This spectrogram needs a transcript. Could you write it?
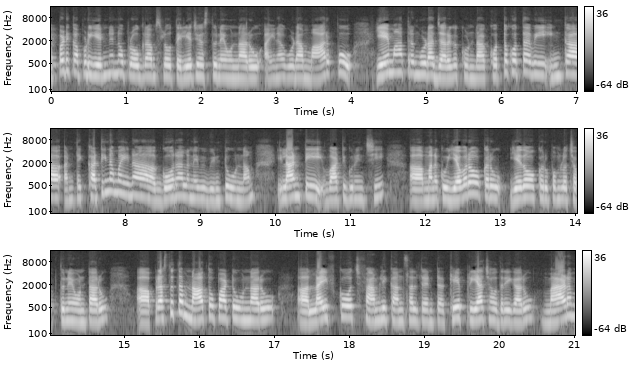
ఎప్పటికప్పుడు ఎన్నెన్నో ప్రోగ్రామ్స్లో తెలియజేస్తూనే ఉన్నారు. అయినా కూడా మార్పు ఏ మాత్రం కూడా జరగకుండా కొత్త కొత్తవి ఇంకా అంటే కఠినమైన ఘోరాలు అనేవి వింటూ ఉన్నాం. ఇలాంటి వాటి గురించి మనకు ఎవరో ఒకరు ఏదో ఒక రూపంలో చెప్తూనే ఉంటారు. ప్రస్తుతం నాతో పాటు ఉన్నారు life coach family consultant K Priya Chowdary గారు మేడం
